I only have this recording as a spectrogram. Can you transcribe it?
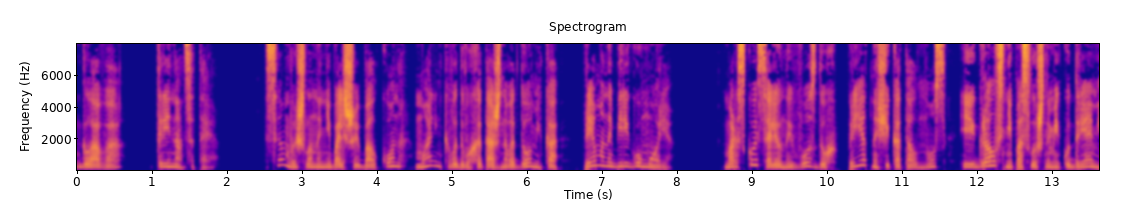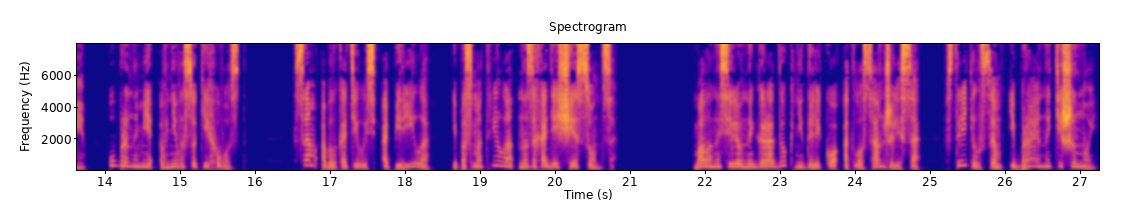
Глава 13. Сэм вышла на небольшой балкон маленького двухэтажного домика прямо на берегу моря. Морской соленый воздух приятно щекотал нос и играл с непослушными кудрями, убранными в невысокий хвост. Сэм облокотилась о перила и посмотрела на заходящее солнце. Малонаселенный городок недалеко от Лос-Анджелеса встретил Сэм и Брайана тишиной.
